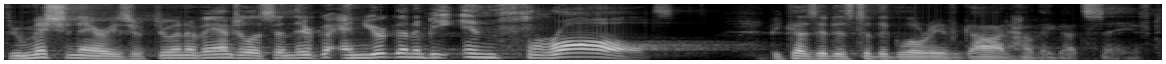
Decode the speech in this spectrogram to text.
through missionaries or through an evangelist, and, they're, and you're going to be enthralled because it is to the glory of God how they got saved.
